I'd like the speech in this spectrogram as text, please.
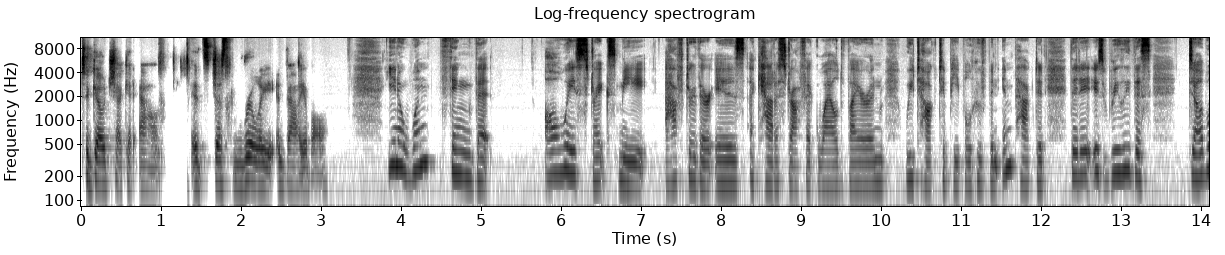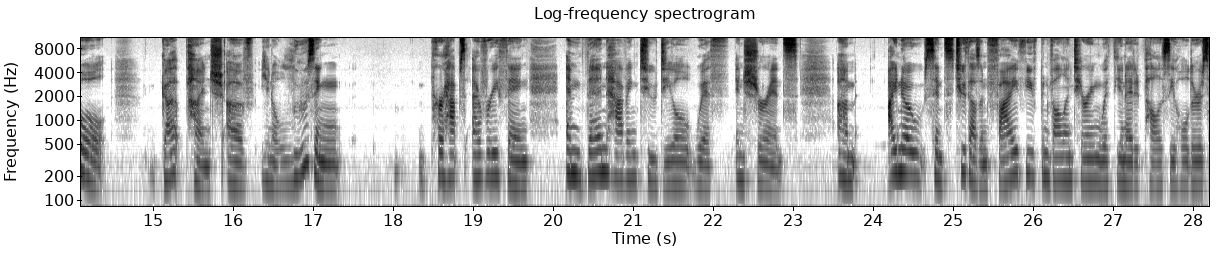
to go check it out. It's just really invaluable. You know, one thing that always strikes me after there is a catastrophic wildfire and we talk to people who've been impacted that it is really this double gut punch of, you know, losing perhaps everything and then having to deal with insurance. Um, I know since 2005 you've been volunteering with United Policyholders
